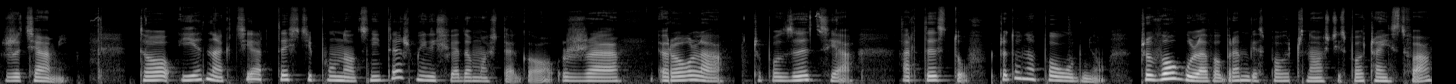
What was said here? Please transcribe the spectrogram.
życiami. To jednak ci artyści północni też mieli świadomość tego, że rola czy pozycja artystów, czy to na południu, czy w ogóle w obrębie społeczności, społeczeństwa,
